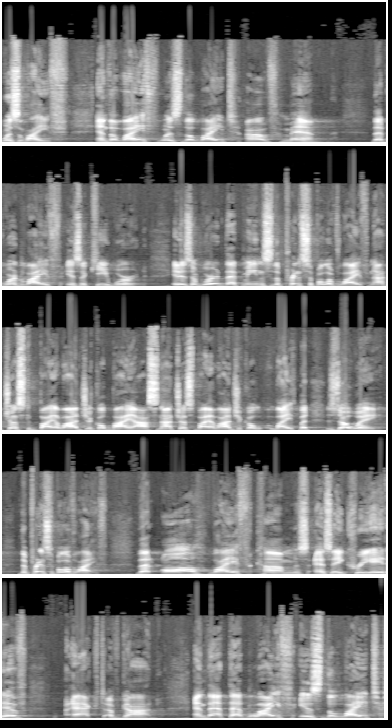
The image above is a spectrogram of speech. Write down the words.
was life, and the life was the light of men. That word life is a key word. It is a word that means the principle of life, not just biological, bios, not just biological life, but zoe, the principle of life. That all life comes as a creative act of God. and that that life is the light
